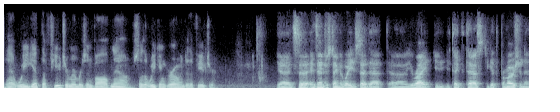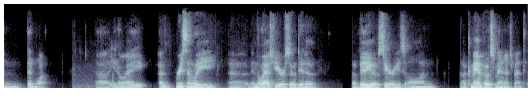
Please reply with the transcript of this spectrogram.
that we get the future members involved now so that we can grow into the future. Yeah, it's uh, it's interesting the way you said that. Uh, you're right. You, you take the test, you get the promotion, and then what? Uh, you know, I I recently uh, in the last year or so did a, a video series on uh, command post management,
